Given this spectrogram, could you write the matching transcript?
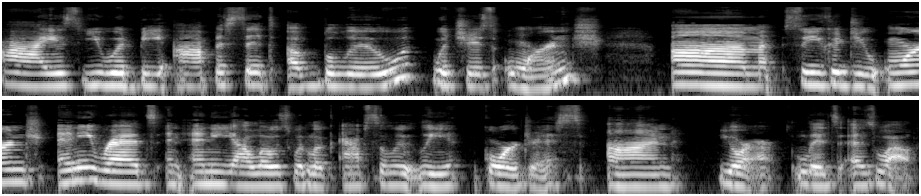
eyes, you would be opposite of blue, which is orange. Um, so you could do orange, any reds and any yellows would look absolutely gorgeous on your lids as well.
